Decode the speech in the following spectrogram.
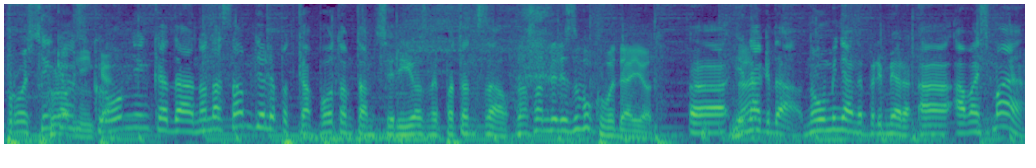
простенько, Скромненько. скромненько, да, но на самом деле под капотом там серьезный потенциал. На самом деле звук выдает. Э, Да? Иногда. Ну, у меня, например, э, А8,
